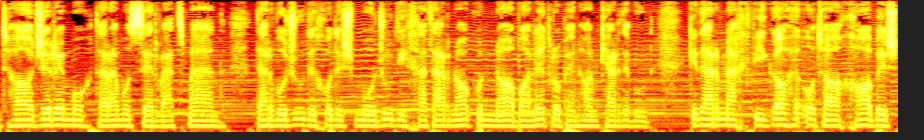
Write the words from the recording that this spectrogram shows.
تاجر محترم و ثروتمند در وجود خودش موجودی خطرناک و نابالغ رو پنهان کرده بود که در مخفیگاه اتاق خوابش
